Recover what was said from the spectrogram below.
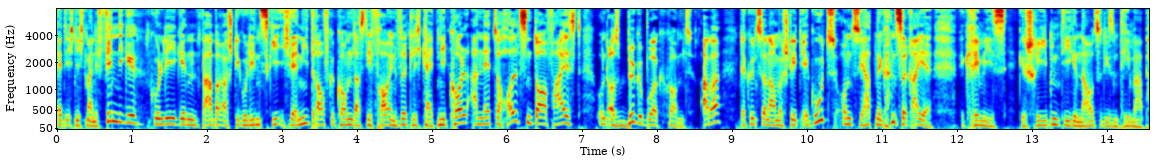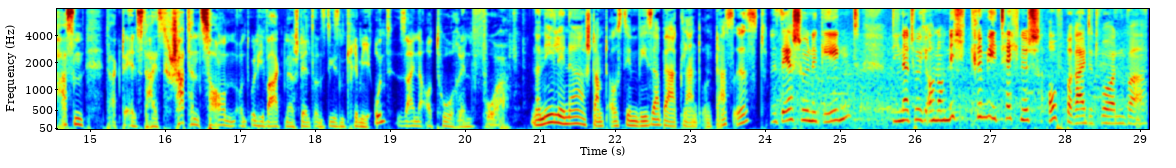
hätte ich nicht meine findige Kollegin Barbara Stigulinski, ich wäre nie drauf gekommen, dass die Frau in Wirklichkeit Nicole Annette Holzendorf heißt und aus Büggeburg kommt. Aber der Künstlername steht ihr gut und sie hat eine ganze Reihe Krimis geschrieben, die genau zu diesem Thema passen. Der aktuellste heißt Schattenzorn und Uli Wagner stellt uns diesen Krimi und seine Autorin vor. Nané Lena stammt aus dem Weserbergland und das ist eine sehr schöne Gegend, die natürlich auch noch nicht krimitechnisch aufbereitet worden war.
